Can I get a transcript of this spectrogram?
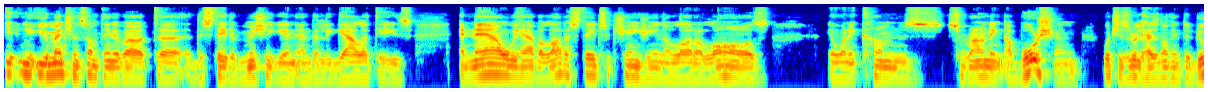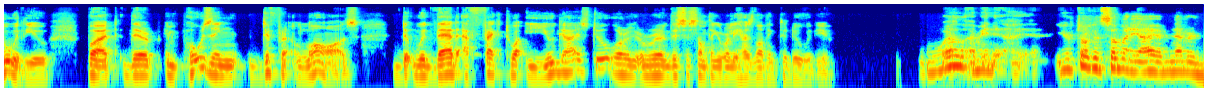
you mentioned something about uh, the state of Michigan and the legalities, and now we have a lot of states are changing a lot of laws, and when it comes surrounding abortion, which is really has nothing to do with you, but they're imposing different laws. Would that affect what you guys do, or this is something that really has nothing to do with you? Well, I mean, you're talking to somebody I have never.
